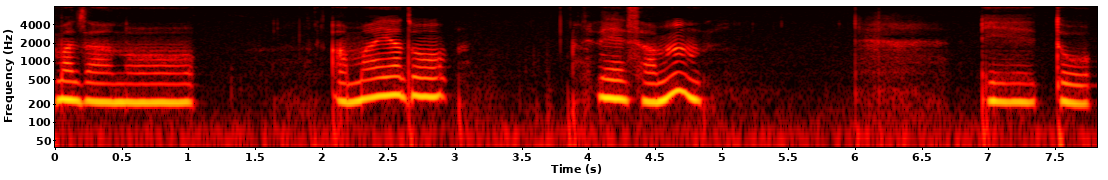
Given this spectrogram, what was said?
まずあの雨宿レイさん。えっ、ー、と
